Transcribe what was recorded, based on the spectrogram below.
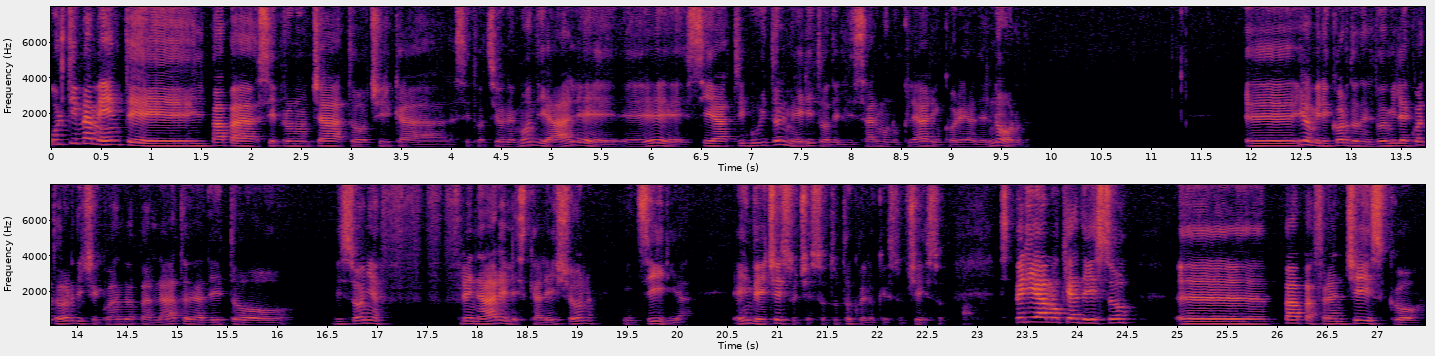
ultimamente il papa si è pronunciato circa la situazione mondiale e si è attribuito il merito del disarmo nucleare in corea del nord. Eh, io mi ricordo nel 2014 quando ha parlato e ha detto bisogna frenare l'escalation in siria. E invece è successo tutto quello che è successo. Speriamo che adesso eh, papa francesco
